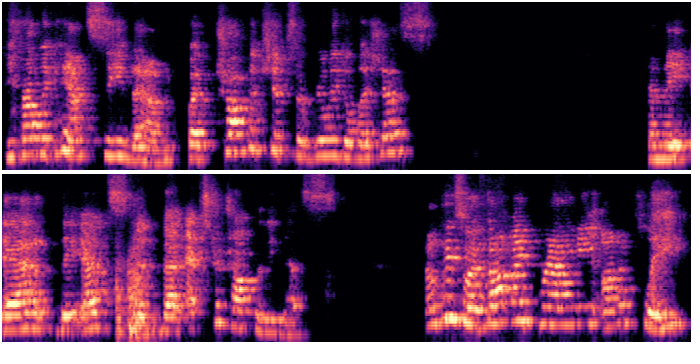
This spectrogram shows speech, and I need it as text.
You probably can't see them, but chocolate chips are really delicious. And they add, they add that extra chocolatiness. Okay, so I've got my brownie on a plate,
